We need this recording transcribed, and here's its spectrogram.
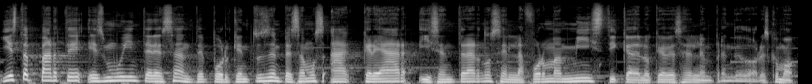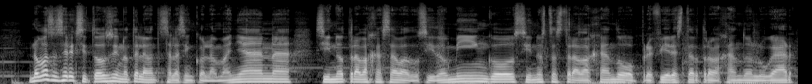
Y esta parte es muy interesante porque entonces empezamos a crear y centrarnos en la forma mística de lo que debe ser el emprendedor. Es como, no vas a ser exitoso si no te levantas a las 5 de la mañana, si no trabajas sábados y domingos, si no estás trabajando o prefieres estar trabajando en lugar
